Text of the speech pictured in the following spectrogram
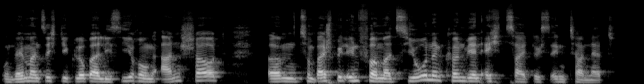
Und wenn man sich die Globalisierung anschaut, ähm, zum Beispiel Informationen können wir in Echtzeit durchs Internet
